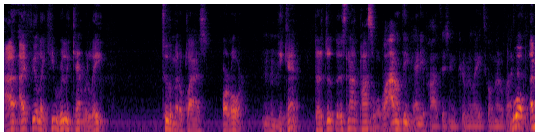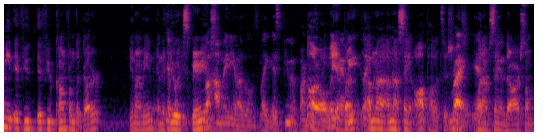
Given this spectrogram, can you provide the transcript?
I, I feel like he really can't relate to the middle class or lower. Mhm. He can't. There's, it's not possible. Well, I don't think any politician could relate to a middle class. Well, I mean, if you if you come from the gutter, you know what I mean, and if Yeah, you but- But experience, how many are those? Like, it's few and far no, you yeah, but me? Like, I'm not I'm not saying all politicians, Right, yeah. But I'm saying there are some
